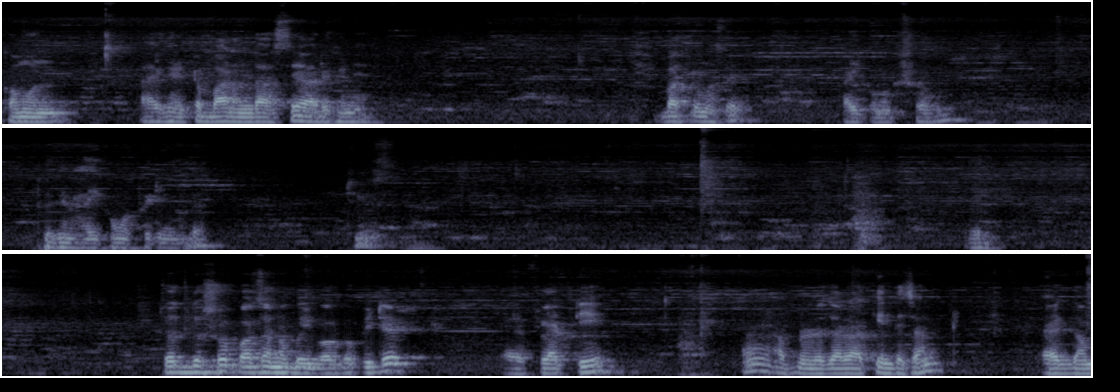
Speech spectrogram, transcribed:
কমন আর এখানে একটা বারান্দা আছে আর এখানে বাথরুম আছে হাই কমোড সহ। এখানে হাই কমোড ফিটিং হবে। ঠিক আছে? চোদ্দোশো পঁচানব্বই বর্গ ফিটের ফ্ল্যাটটি হ্যাঁ আপনারা যারা কিনতে চান, একদম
